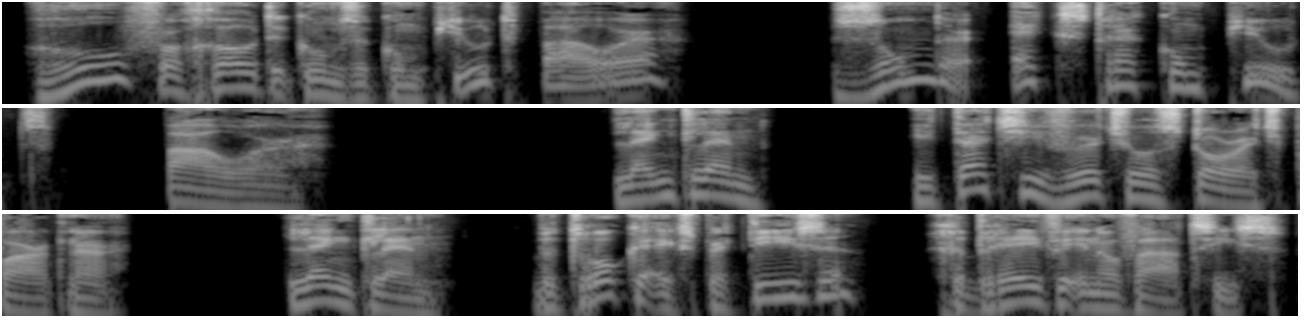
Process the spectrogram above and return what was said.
Hoe vergroot ik onze compute power zonder extra compute power? Lenklen, Hitachi Virtual Storage Partner. Lenklen, betrokken expertise, gedreven innovaties.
